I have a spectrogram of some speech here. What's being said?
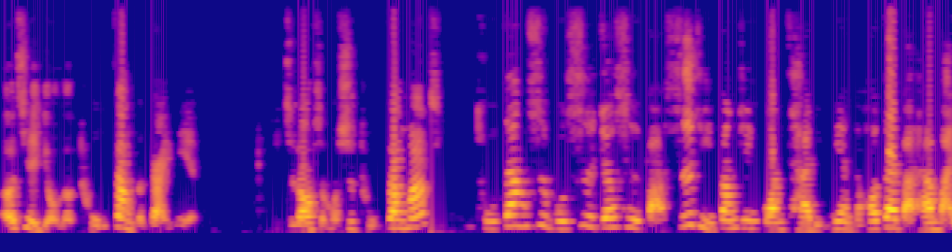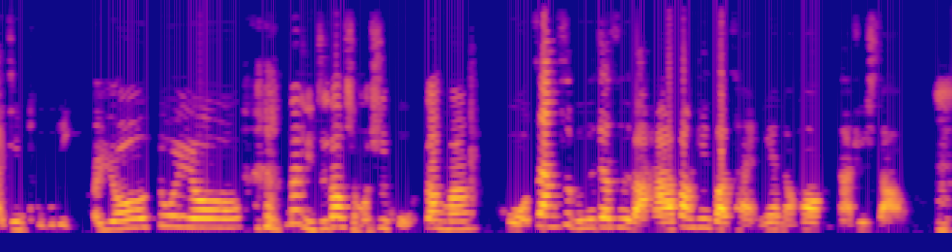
而且有了土葬的概念。你知道什么是土葬吗？土葬是不是就是把尸体放进棺材里面，然后再把它埋进土里？哎呦，对哦。那你知道什么是火葬吗？火葬是不是就是把它放进棺材里面，然后拿去烧？嗯，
